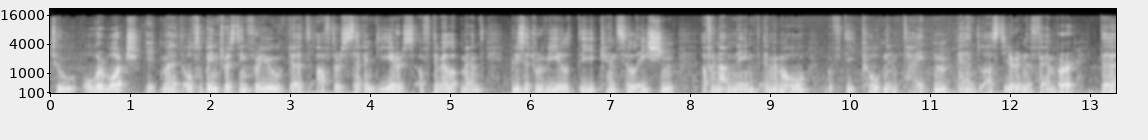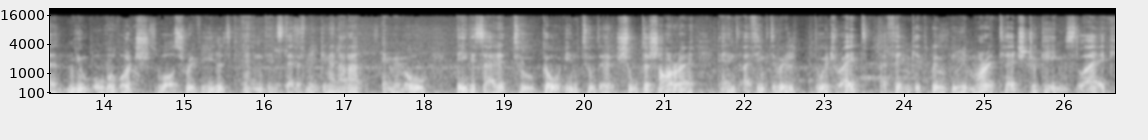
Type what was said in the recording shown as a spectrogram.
to Overwatch. It might also be interesting for you that after seven years of development, Blizzard revealed the cancellation of an unnamed MMO with the codename Titan and last year in November the new Overwatch was revealed and instead of making another MMO they decided to go into the shooter genre and I think they will do it right. I think it will be more attached to games like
